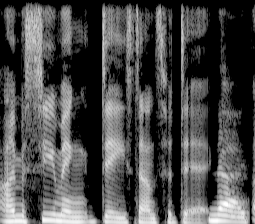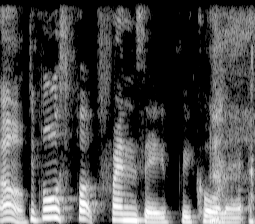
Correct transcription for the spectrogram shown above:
I'm assuming D stands for dick. No. Oh. Divorce fuck frenzy, we call it.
